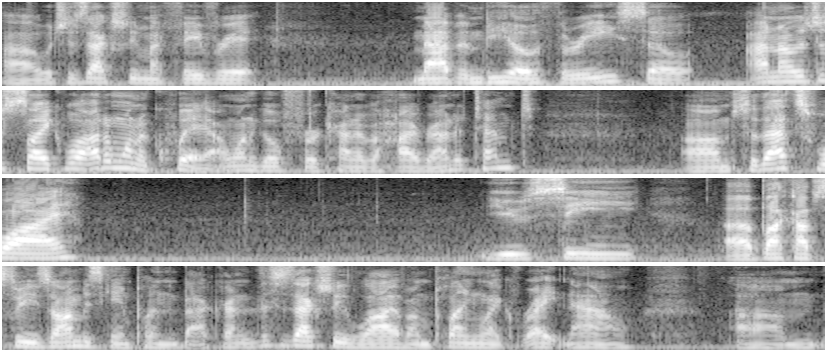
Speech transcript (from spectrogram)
uh, which is actually my favorite map in BO3. So, and I was just like, well, I don't want to quit. I want to go for kind of a high round attempt. Um, so that's why you see uh, Black Ops 3 Zombies gameplay in the background. This is actually live. I'm playing like right now. Um,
